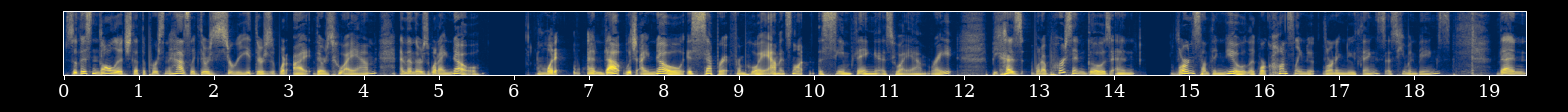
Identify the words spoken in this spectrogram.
so this knowledge that the person has like there's Sarit there's what i there's who i am and then there's what i know and what and that which I know is separate from who I am. It's not the same thing as who I am, right? Because when a person goes and learns something new, like we're constantly new, learning new things as human beings, then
